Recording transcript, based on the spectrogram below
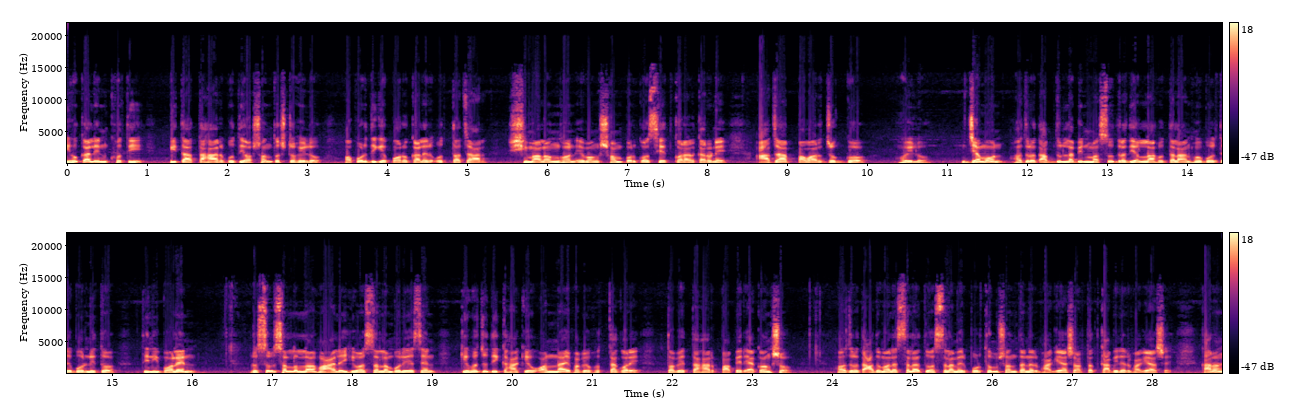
ইহকালীন ক্ষতি পিতা তাহার প্রতি অসন্তুষ্ট হইল। অপরদিকে পরকালের অত্যাচার, সীমালঙ্ঘন এবং সম্পর্ক ছেদ করার কারণে আজাব পাওয়ার যোগ্য হইল। যেমন হজরত আবদুল্লাহ বিন মাসুদ রাদিয়াল্লাহু তালানহু বলতে বর্ণিত, তিনি বলেন, রসুল সাল্লাহ আলহি ওয়াসাল্লাম বলিয়েছেন, কেহ যদি কাহাকেও অন্যায়ভাবে হত্যা করে, তবে তাহার পাপের এক অংশ হজরত আদম আলাহিসাল্লাতুয়াসাল্লামের প্রথম সন্তানের ভাগে আসে, অর্থাৎ কাবিলের ভাগে আসে। কারণ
